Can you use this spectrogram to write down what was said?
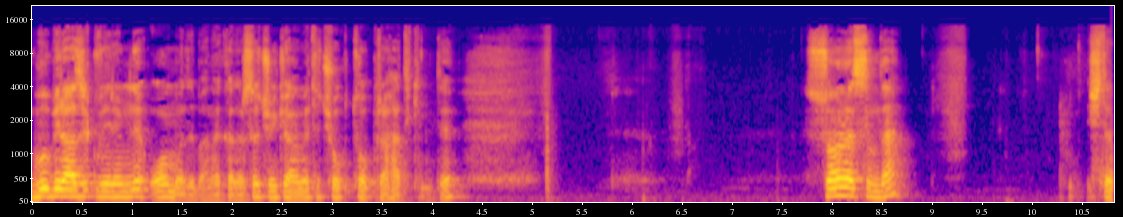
Bu birazcık verimli olmadı bana kalırsa. Çünkü Ahmet'e çok top rahat gitti. Sonrasında işte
